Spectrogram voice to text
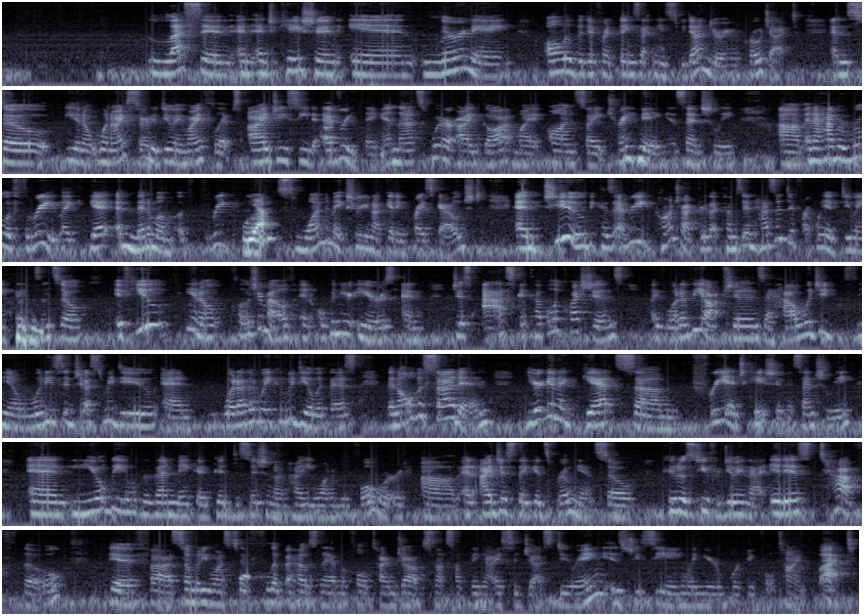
lesson and education in learning all of the different things that needs to be done during a project. And so, you know, when I started doing my flips, I GC'd everything. And that's where I got my on site training essentially. Um, and I have a rule of three like, get a minimum of three quotes yeah. one, to make sure you're not getting price gouged, and two, because every contractor that comes in has a different way of doing things. Mm-hmm. And so, if you, you know, close your mouth and open your ears and just ask a couple of questions, like, what are the options and how would you, you know, what do you suggest we do and what other way could we deal with this? Then all of a sudden, you're going to get some free education essentially, and you'll be able to then make a good decision on how you want to move forward. Um, and I just think it's brilliant. So kudos to you for doing that. It is tough though. If uh, somebody wants to flip a house and they have a full time job, it's not something I suggest doing. Is GCing when you're working full time, but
